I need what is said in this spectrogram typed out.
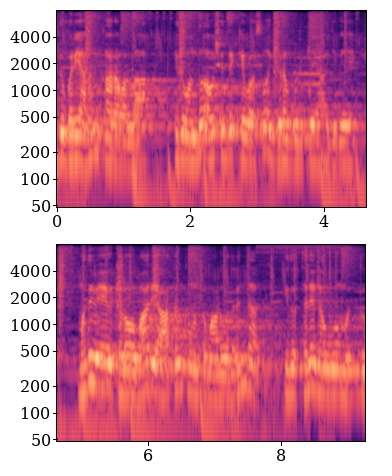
ಇದು ಬರೀ ಅಲಂಕಾರವಲ್ಲ, ಇದು ಒಂದು ಔಷಧಕ್ಕೆ ಬಳಸುವ ಗಿಡಮೂಲಿಕೆಯಾಗಿದೆ ಮದುವೆಯು ಕೆಲವು ಬಾರಿ ಆತಂಕ ಉಂಟು ಮಾಡುವುದರಿಂದ ಇದು ತಲೆನೋವು ಮತ್ತು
